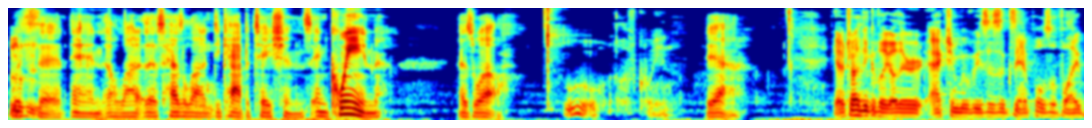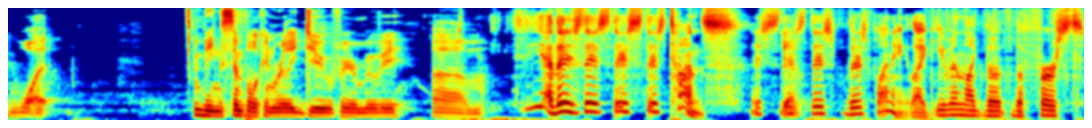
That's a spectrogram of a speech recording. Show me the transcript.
with Mhm. it and a lot of this has a lot of decapitations and queen as well Ooh, I love Queen. yeah Yeah, I'm trying to think of like other action movies as examples of like what being simple can really do for your movie. Um, yeah there's there's there's there's tons. There's Yeah. there's there's there's plenty. Like even like the the first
